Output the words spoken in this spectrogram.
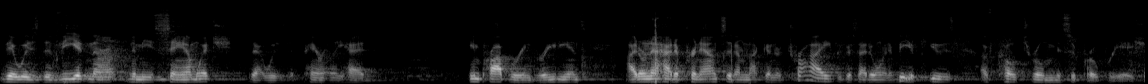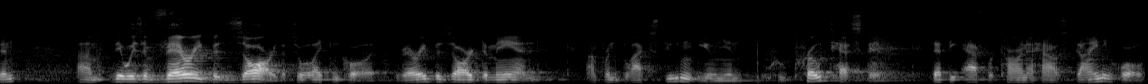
there was the Vietnamese sandwich that was apparently had improper ingredients. I don't know how to pronounce it. I'm not going to try because I don't want to be accused of cultural misappropriation. Um, there was a very bizarre, that's all I can call it, very bizarre demand um, from the Black Student Union who protested that the Africana House dining hall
